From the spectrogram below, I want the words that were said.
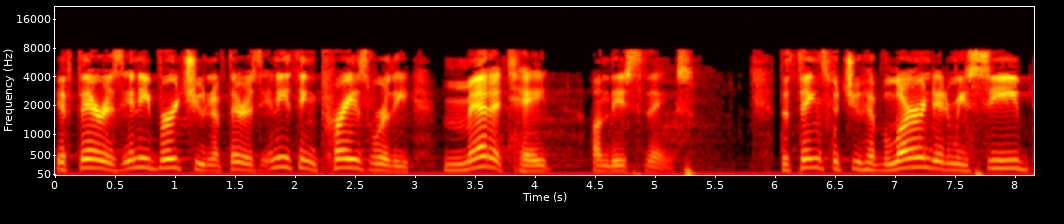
if there is any virtue and if there is anything praiseworthy, meditate on these things. The things which you have learned and received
